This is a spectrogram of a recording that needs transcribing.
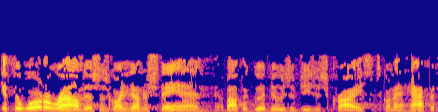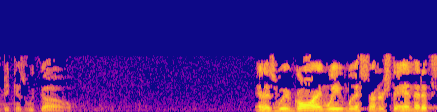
if the world around us is going to understand about the good news of Jesus Christ, it's going to happen because we go. And as we're going, we must understand that it's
